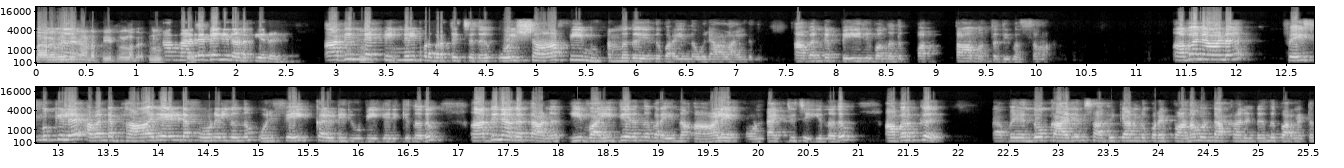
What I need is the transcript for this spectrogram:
നരബലി നടത്തിയിട്ടുള്ളത്. ആ നരബലി നടത്തിയത്. അതിന്റെ പിന്നിൽ പ്രവർത്തിച്ചത് ഒരു ഷാഫി മുഹമ്മദ് എന്ന് പറയുന്ന ഒരാളായിരുന്നു. അവന്റെ പേര് വന്നത് പത്താമത്തെ ദിവസമാണ്. അവനാണ് ഫേസ്ബുക്കിൽ അവന്റെ ഭാര്യയുടെ ഫോണിൽ നിന്നും ഒരു ഫേക്ക് ഐ ഡി രൂപീകരിക്കുന്നതും അതിനകത്താണ് ഈ വൈദ്യർ എന്ന് പറയുന്ന ആളെ കോണ്ടാക്ട് ചെയ്യുന്നതും അവർക്ക് അപ്പൊ എന്തോ കാര്യം സാധിക്കാനുണ്ട് കുറെ പണം ഉണ്ടാക്കാനുണ്ട് എന്ന് പറഞ്ഞിട്ട്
